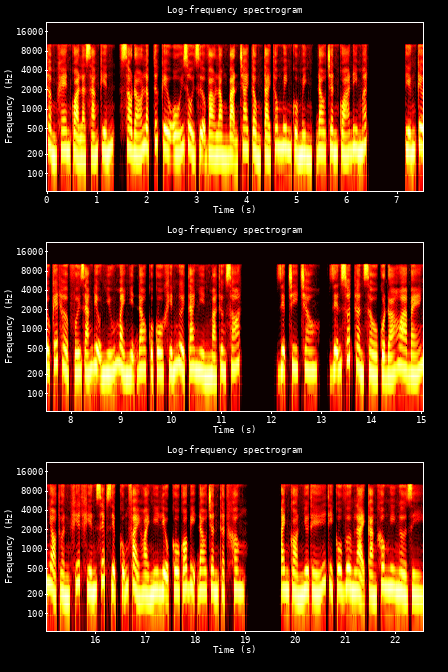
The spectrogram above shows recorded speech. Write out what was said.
thầm khen quả là sáng kiến, sau đó lập tức kêu ối rồi dựa vào lòng bạn trai tổng tài thông minh của mình, đau chân quá đi mất. Tiếng kêu kết hợp với dáng điệu nhíu mày nhịn đau của cô khiến người ta nhìn mà thương xót. Diệp Chi Châu, diễn xuất thần sầu của đóa hoa bé nhỏ thuần khiết khiến xếp Diệp cũng phải hoài nghi liệu cô có bị đau chân thật không. Anh còn như thế thì cô Vương lại càng không nghi ngờ gì.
